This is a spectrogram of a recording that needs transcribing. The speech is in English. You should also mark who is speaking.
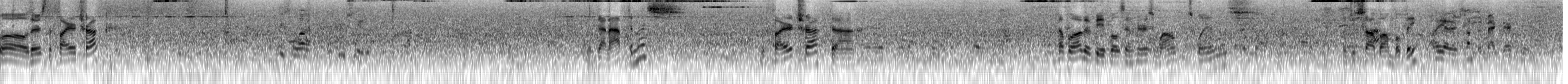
Speaker 1: Whoa, there's the fire truck.
Speaker 2: Thanks a lot. Appreciate it.
Speaker 1: We've got Optimus, the fire truck, uh, a couple other vehicles in here as well, twins. But you saw Bumblebee.
Speaker 3: Oh yeah, there's something back there too.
